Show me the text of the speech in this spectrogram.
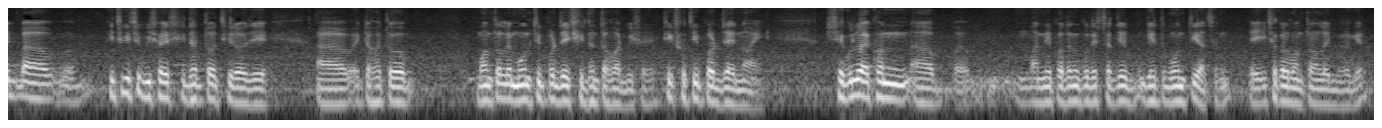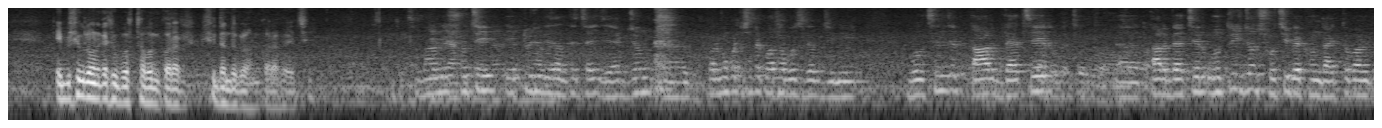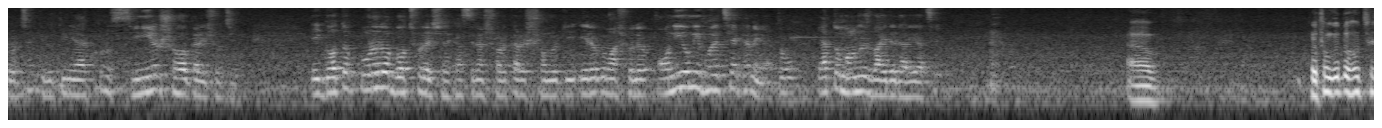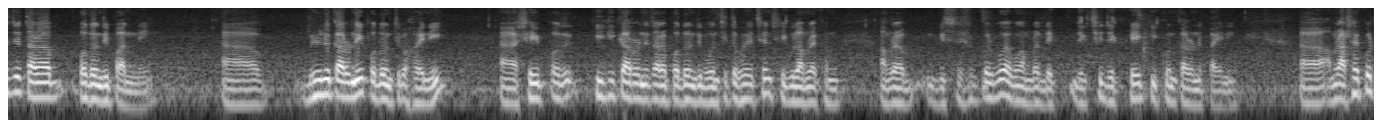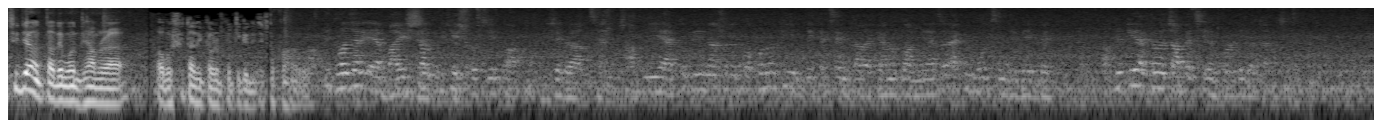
কিছু কিছু বিষয়ে সিদ্ধান্ত ছিল যে এটা হয়তো মন্ত্রণালয়ের মন্ত্রী পর্যায়ে সিদ্ধান্ত হওয়ার বিষয়, ঠিক সচিব পর্যায়ে নয়। সেগুলো এখন মাননীয় প্রধান উপদেষ্টা যে, যেহেতু মন্ত্রী আছেন, এই সকল মন্ত্রণালয় বিভাগের, এই বিষয়গুলো ওনার কাছে উপস্থাপন করার সিদ্ধান্ত গ্রহণ করা হয়েছে। সচিব, একটু যদি জানতে চাই যে একজন কর্মকর্তার সাথে কথা বলছিলাম যিনি বলছেন যে তার ব্যাচের তার ব্যাচের উনত্রিশ জন সচিব এখন দায়িত্ব পালন করছেন, কিন্তু তিনি এখন সিনিয়র সহকারী সচিব। এই গত পনেরো বছরে শেখ হাসিনা সরকারের সময় কি এরকম আসলে অনিয়মই হয়েছে এখানে? এত এত মানুষ বাইরে দাঁড়িয়ে আছে। প্রথম কথা হচ্ছে যে তারা পদোন্নতি পাননি। বিভিন্ন কারণেই পদোন্নতি হয়নি। সেই কী কী কারণে তারা পদোন্নতি বঞ্চিত হয়েছেন সেগুলো আমরা এখন আমরা বিশ্লেষণ করব এবং আমরা দেখ- দেখছি যে কে কী কোন কারণে পাইনি আমরা আশা করছি যে তাদের মধ্যে আমরা অবশ্যই তাদেরকে আমরা প্রতিক্রিয়া দিতে সক্ষম হব।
